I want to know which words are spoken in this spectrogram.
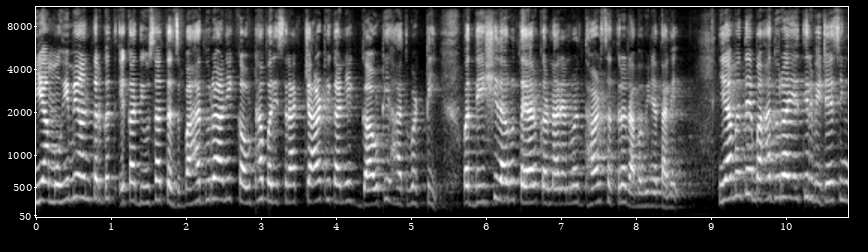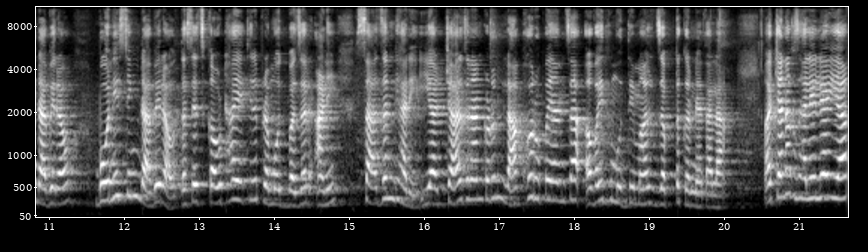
या मोहिमेअंतर्गत एका दिवसातच बहादुरा आणि कवठा परिसरात चार ठिकाणी गावठी हातभट्टी व देशी दारू तयार करणाऱ्यांवर धाड सत्र राबविण्यात आले. यामध्ये बहादुरा येथील विजयसिंग डाबेराव बोनीसिंग डाबेराव तसेच कवठा येथील प्रमोद बजर आणि साजन घ्यारे या चार जणांकडून लाखो रुपयांचा अवैध मुद्देमाल जप्त करण्यात आला. अचानक झालेल्या या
